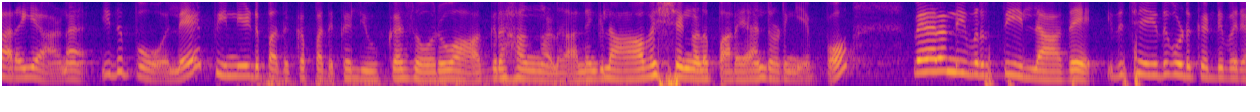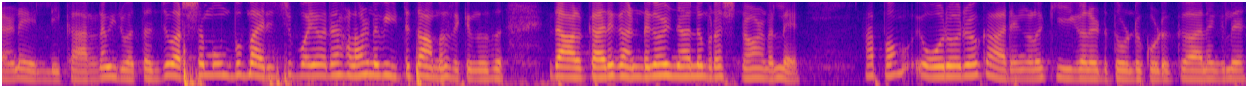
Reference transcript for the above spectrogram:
പറയാണ് ഇതുപോലെ പിന്നീട് പതുക്കെ പതുക്കെ ലൂക്കസ് ഓരോ ആഗ്രഹങ്ങൾ അല്ലെങ്കിൽ ആവശ്യങ്ങൾ പറയാൻ തുടങ്ങിയപ്പോൾ വേറെ നിവൃത്തിയില്ലാതെ ഇത് ചെയ്തു കൊടുക്കേണ്ടി വരികയാണ് എല്ലി. കാരണം ഇരുപത്തഞ്ച് വർഷം മുമ്പ് മരിച്ചുപോയ ഒരാളാണ് വീട്ടിൽ താമസിക്കുന്നത്. ഇത് ആൾക്കാർ കണ്ടു കഴിഞ്ഞാലും പ്രശ്നമാണല്ലേ? അപ്പം ഓരോരോ കാര്യങ്ങൾ കീകൾ എടുത്തുകൊണ്ട് കൊടുക്കുക അല്ലെങ്കിൽ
